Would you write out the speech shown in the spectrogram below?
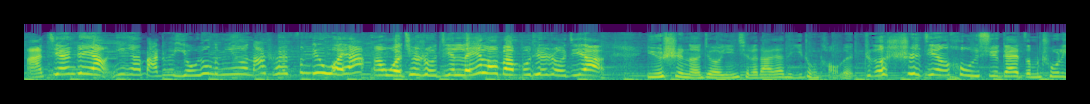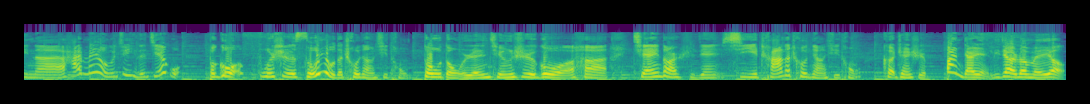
啊，既然这样，应该把这个有用的名额拿出来分给我呀！啊，我缺手机，雷老板不缺手机啊。于是呢，就引起了大家的一众讨论。这个事件后续该怎么处理呢？还没有个具体的结果。不过，不是所有的抽奖系统都懂人情世故哈。前一段时间，喜茶的抽奖系统。可真是半点眼力劲儿都没有。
